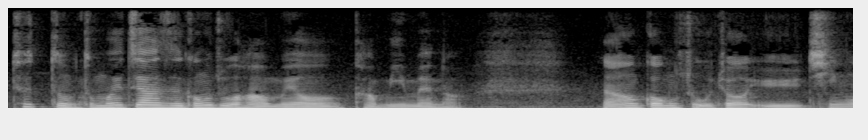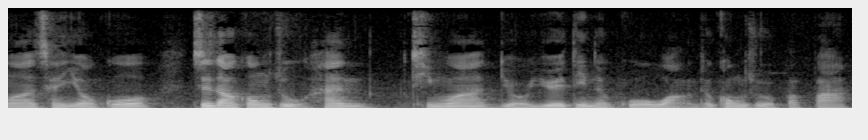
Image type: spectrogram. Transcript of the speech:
这怎怎么会这样子？公主好没有考密门哦。然后公主就与青蛙曾有过知道公主和青蛙有约定的国王，就公主爸爸，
